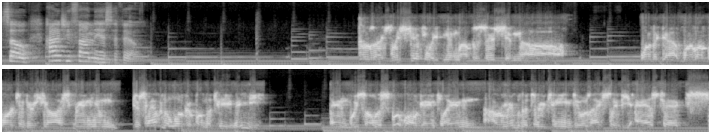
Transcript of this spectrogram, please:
So, how did you find the SFL? I was actually shift leading in my position. Uh, one of the guy, one of our bartenders, Josh, me and him just happened to look up on the TV, and we saw this football game playing. And I remember the two teams. It was actually the Aztecs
